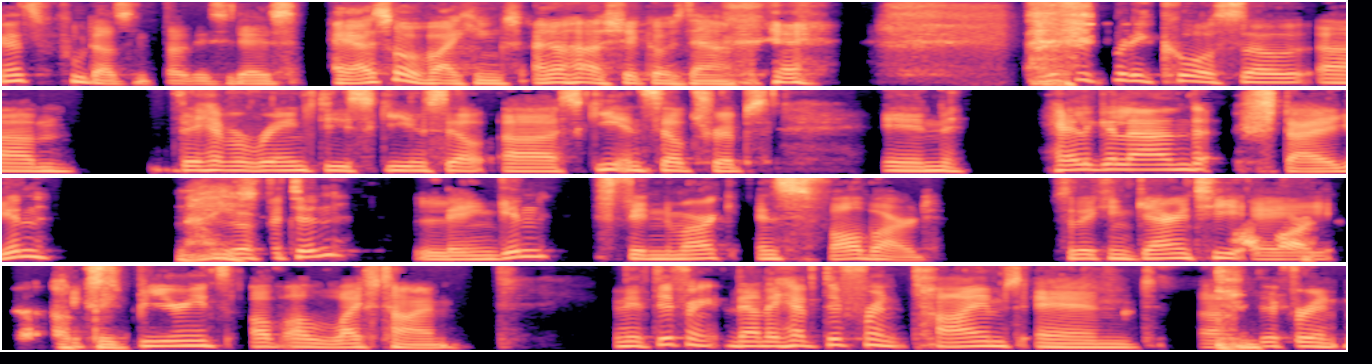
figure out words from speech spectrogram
that's who doesn't though these days. hey, I saw Vikings. I know how shit goes down. this is pretty cool. So um, they have arranged these ski and sail uh, ski and sail trips in Helgeland, Steigen, Nice. Lyngen, Finnmark, and Svalbard. So they can guarantee Svalbard. a A experience of a lifetime. And they have different now they have different times and uh, different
